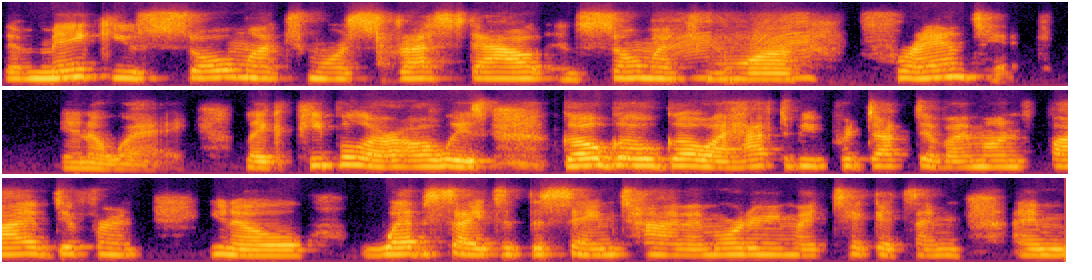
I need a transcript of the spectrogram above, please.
that make you so much more stressed out and so much more mm-hmm. frantic in a way. Like people are always go, go, go. I have to be productive. I'm on five different, you know, websites at the same time. I'm ordering my tickets. I'm I'm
